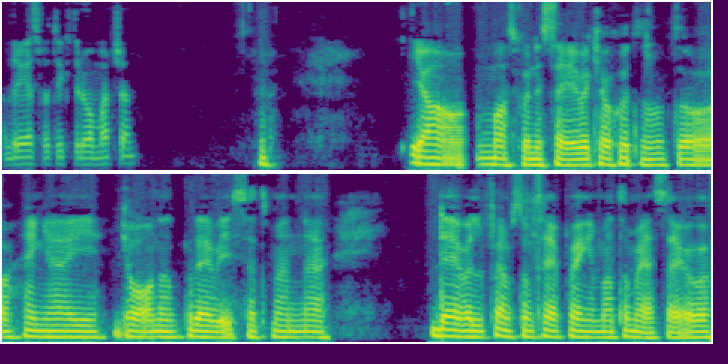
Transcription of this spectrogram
Andreas, vad tyckte du om matchen? Ja, matchen i sig är väl kanske inte något att hänga i granen på det viset, men eh, det är väl främst de tre poängen man tar med sig och,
